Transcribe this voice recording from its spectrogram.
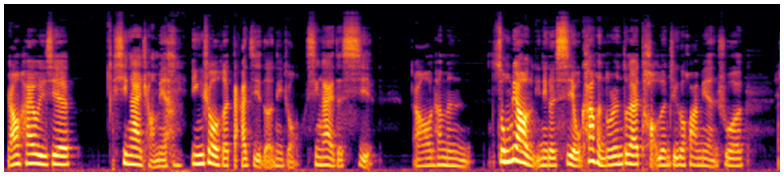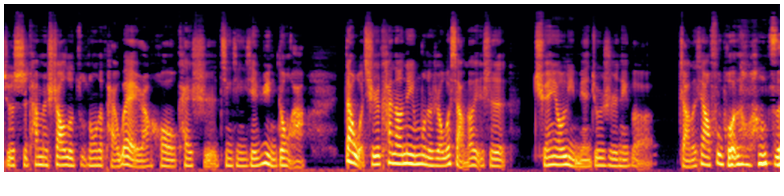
然后还有一些性爱场面，殷寿和妲己的那种性爱的戏，然后他们宗庙里那个戏，我看很多人都在讨论这个画面，说就是他们烧了祖宗的牌位，然后开始进行一些运动啊。但我其实看到那一幕的时候，我想到也是全游里面就是那个长得像富婆的王子，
